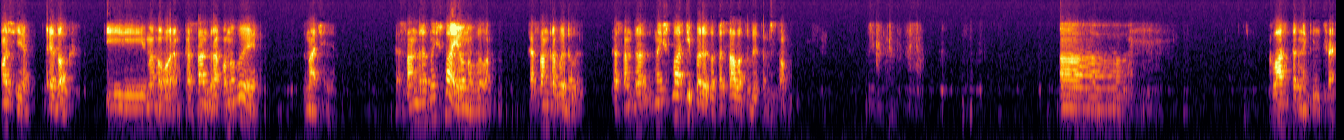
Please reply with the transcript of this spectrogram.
Ось є рядок, і ми говоримо, Касандра онови значення. Касандра знайшла і оновила. Касандра видали. Касандра знайшла і перезаписала туди тимстом. кластерне кільце.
